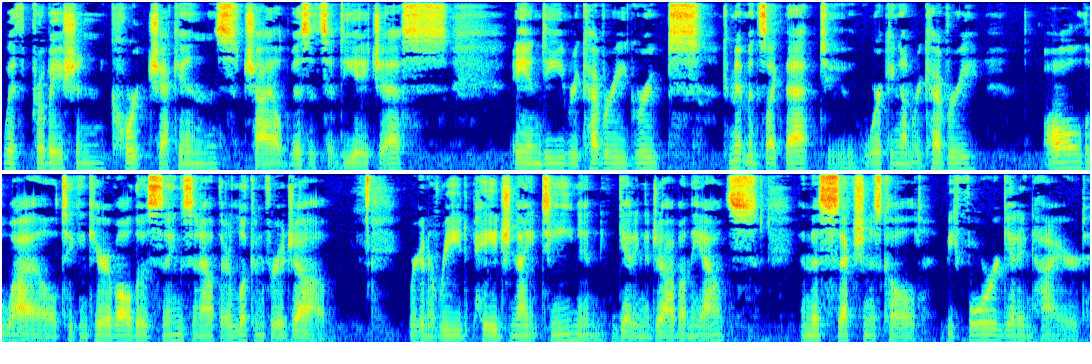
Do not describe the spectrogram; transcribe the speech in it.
with probation, court check-ins, child visits at DHS, A&D recovery groups, commitments like that to working on recovery, all the while taking care of all those things and out there looking for a job. We're going to read page 19 in Getting a Job on the Outs, and this section is called Before Getting Hired.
